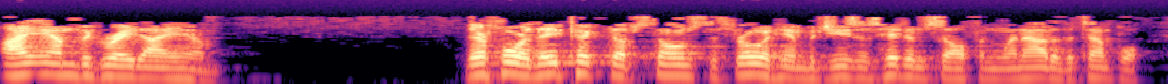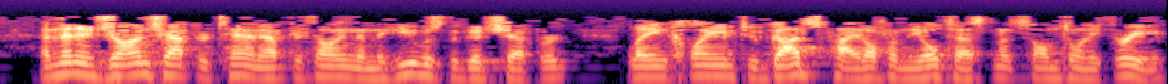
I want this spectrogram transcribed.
I am the great I am. Therefore, they picked up stones to throw at him, but Jesus hid himself and went out of the temple. And then in John chapter 10, after telling them that he was the good shepherd, laying claim to God's title from the Old Testament, Psalm 23,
